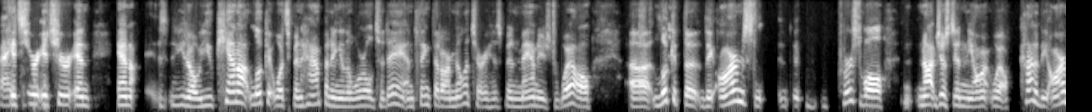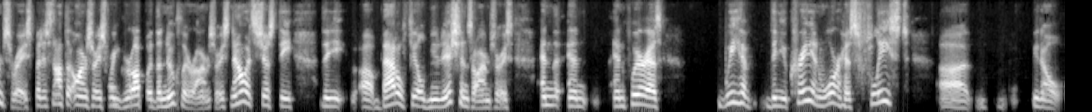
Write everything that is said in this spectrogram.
Right. it's your it's your and and you know you cannot look at what's been happening in the world today and think that our military has been managed well. Uh, look at the the arms first of all not just in the ar- well kind of the arms race but it's not the arms race we grew up with the nuclear arms race. Now it's just the the uh, battlefield munitions arms race. And the, and and whereas we have the ukrainian war has fleeced uh, you know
